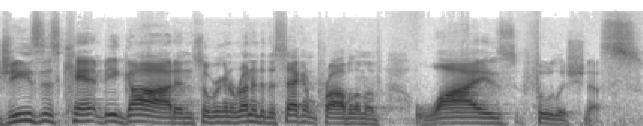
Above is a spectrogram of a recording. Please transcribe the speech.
Jesus can't be God. And so we're going to run into the second problem of wise foolishness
